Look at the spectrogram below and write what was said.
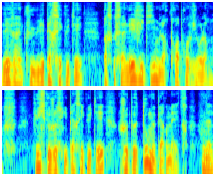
les vaincus, les persécutés, parce que ça légitime leur propre violence. Puisque je suis persécuté, je peux tout me permettre. Vous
